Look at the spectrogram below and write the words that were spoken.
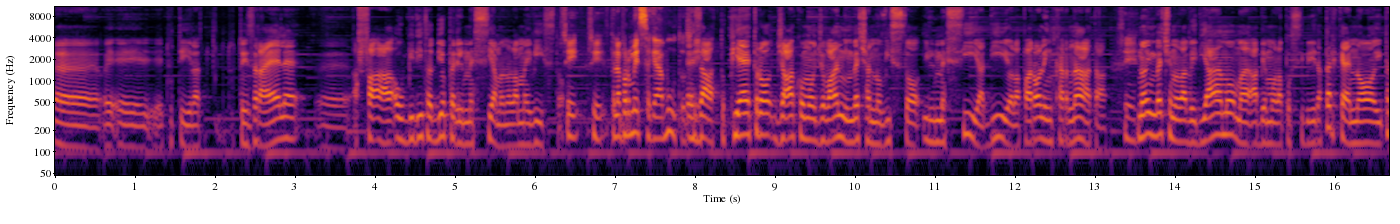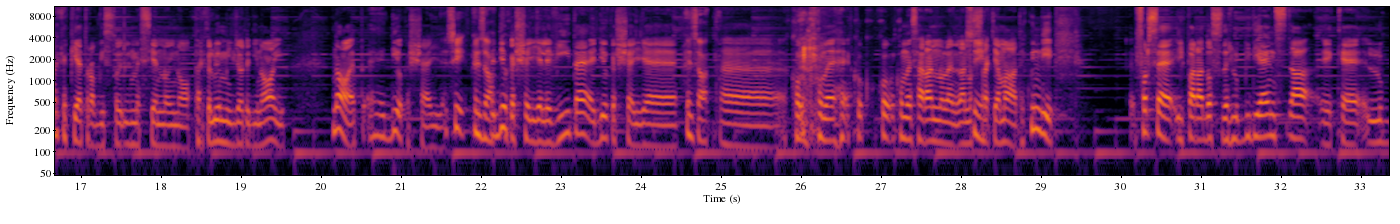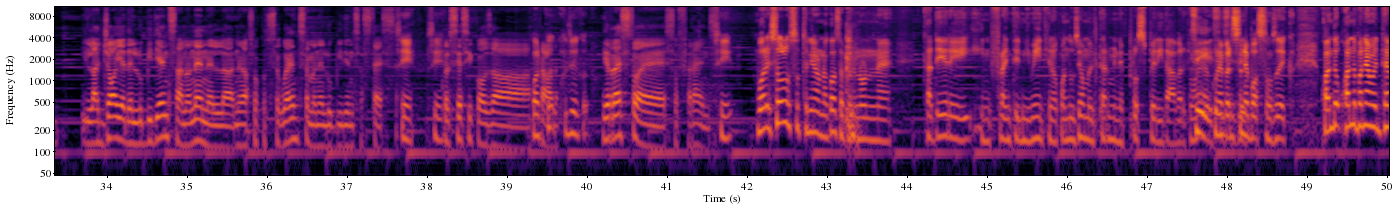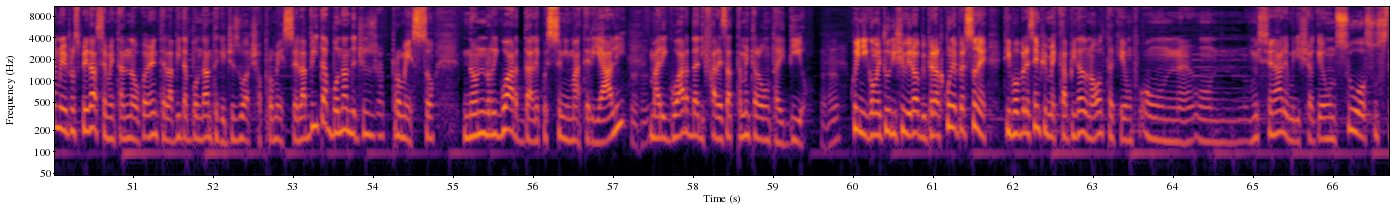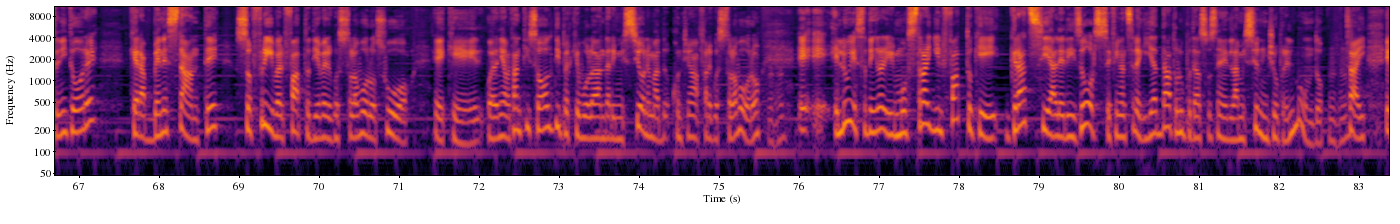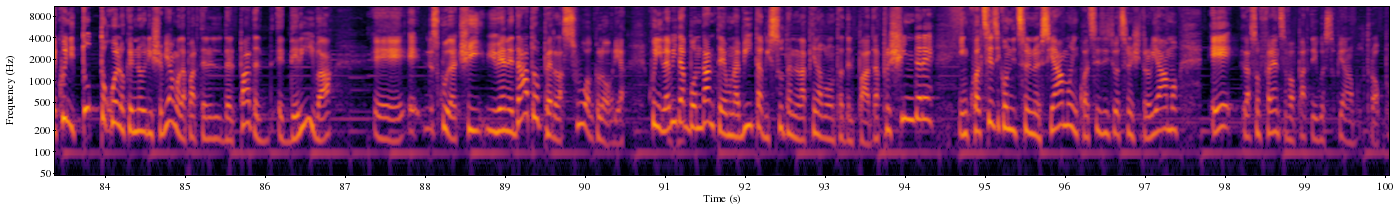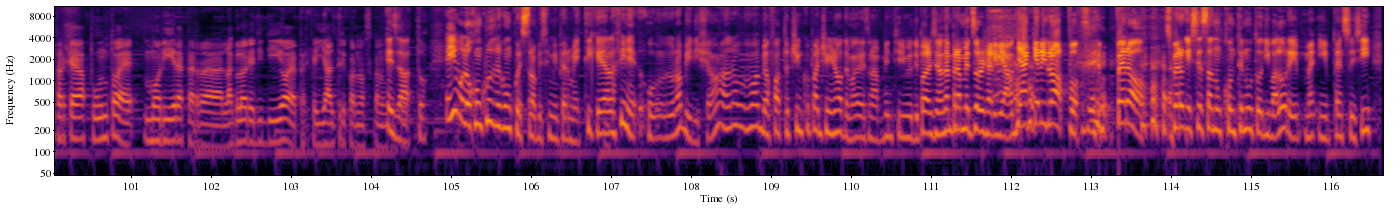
eh, e, e- tutti la- tutto Israele eh, ha, fa- ha ubbidito a Dio per il Messia, ma non l'ha mai visto. sì, sì, per la promessa che ha avuto. Sì. Esatto, Pietro, Giacomo, Giovanni invece hanno visto il Messia, Dio, la parola incarnata. Sì. Noi invece non la vediamo, ma abbiamo la possibilità. Perché noi? Perché Pietro ha visto il Messia e noi no? Perché lui è migliore di noi? No, è, è Dio che sceglie. Sì, È esatto. Dio che sceglie le vite, è Dio che sceglie Esatto. eh, com- come, co- co- come saranno le- la nostra Sì. chiamata. Quindi forse il paradosso dell'ubbidienza è che la gioia dell'ubbidienza non è nel- nella sua conseguenza, ma nell'ubbidienza stessa. Sì, sì. Qualsiasi cosa Qualco- accada. Il resto è sofferenza. Sì, vorrei solo sottolineare una cosa per non cadere in fraintendimenti no, quando usiamo il termine prosperità, perché Sì, alcune sì, persone sì. possono... ecco, Quando, quando parliamo di termine di prosperità stiamo intendendo ovviamente la vita abbondante che Gesù ci ha promesso e la vita abbondante che Gesù ci ha promesso non riguarda le questioni materiali, Mhm. ma riguarda di fare esattamente la volontà di Dio. Quindi come tu dicevi Robby, per alcune persone, tipo per esempio mi è capitato una volta che un, un- un- un missionario mi diceva che un suo sostenitore che era benestante, soffriva il fatto di avere questo lavoro suo e che guadagnava tanti soldi perché voleva andare in missione ma continuava a fare questo lavoro. E, e- e lui è stato in grado di mostrargli il fatto che grazie alle risorse finanziarie che gli ha dato lui poteva sostenere la missione in giro per il mondo, sai? E quindi tutto quello che noi riceviamo da parte del, del Padre eh, deriva e, e, scusa, ci viene dato per la sua gloria. Quindi la vita abbondante è una vita vissuta nella piena volontà del Padre, a prescindere in qualsiasi condizione noi siamo, in qualsiasi situazione ci troviamo e la sofferenza fa parte di questo piano purtroppo. Perché appunto è morire per eh, la gloria di Dio e perché gli altri conoscano Dio. Esatto. E io volevo concludere con questo, Robby, se mi permetti, che alla fine oh, Robby dice, no, abbiamo fatto 5 pagine di note, magari sono a 20 minuti, poi siamo sempre a mezz'ora ci arriviamo, chiacchieri troppo. Però spero che sia stato un contenuto di valore, penso di sì.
